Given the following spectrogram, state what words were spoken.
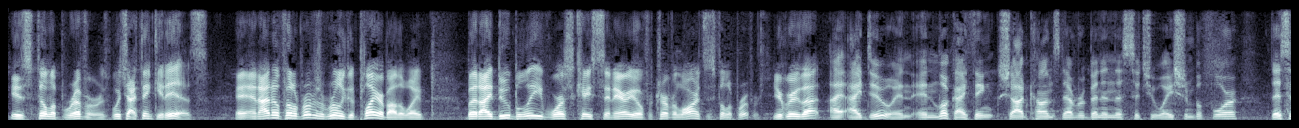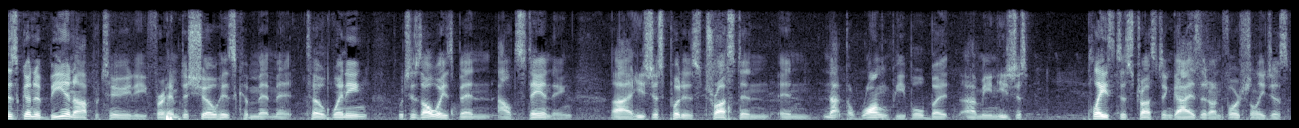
is Philip Rivers, which I think it is, and, and I know Philip Rivers is a really good player, by the way, but I do believe worst case scenario for Trevor Lawrence is Philip Rivers. You agree with that? I, I do, and and look, I think Shad Khan's never been in this situation before. This is going to be an opportunity for him to show his commitment to winning, which has always been outstanding. Uh, he's just put his trust in in not the wrong people, but I mean he's just placed his trust in guys that unfortunately just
